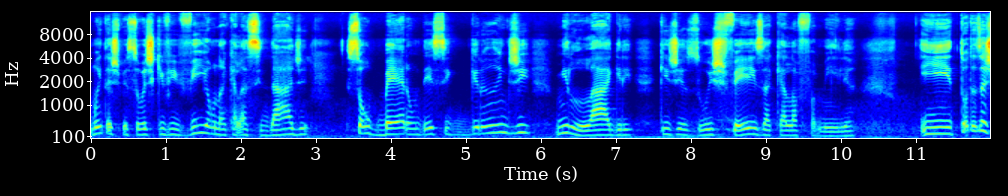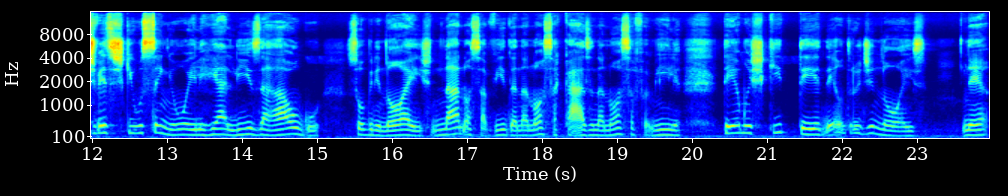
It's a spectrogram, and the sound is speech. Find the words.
muitas pessoas que viviam naquela cidade, souberam desse grande milagre que Jesus fez àquela família. E todas as vezes que o Senhor ele realiza algo sobre nós, na nossa vida, na nossa casa, na nossa família, temos que ter dentro de nós, né,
